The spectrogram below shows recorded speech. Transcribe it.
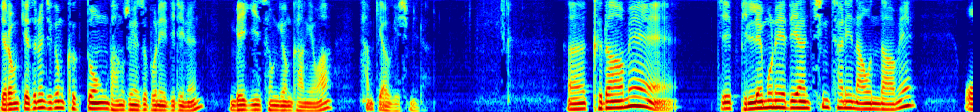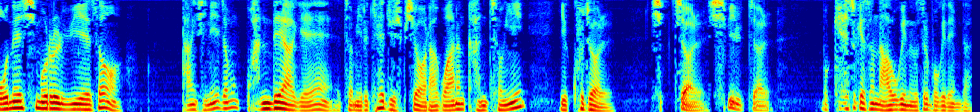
여러분께서는 지금 극동 방송에서 보내드리는 매기 성경 강해와 함께하고 계십니다. 어, 그 다음에 이제 빌레몬에 대한 칭찬이 나온 다음에 오네시모를 위해서 당신이 좀 관대하게 좀 이렇게 해주십시오라고 하는 간청이 이 9절, 10절, 11절 뭐 계속해서 나오고 있는 것을 보게 됩니다.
